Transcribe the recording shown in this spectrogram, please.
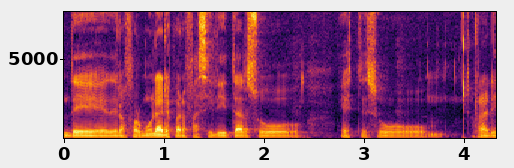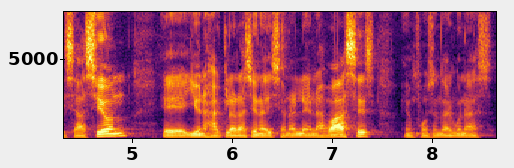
de, los formularios para facilitar su, este, su realización eh, y unas aclaraciones adicionales en las bases en función de algunas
